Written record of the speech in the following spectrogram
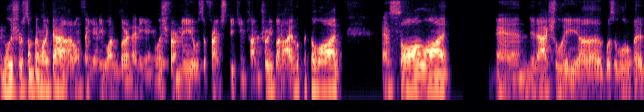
English or something like that. I don't think anyone learned any English from me. It was a French speaking country, but I learned a lot and saw a lot. And it actually uh, was a little bit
